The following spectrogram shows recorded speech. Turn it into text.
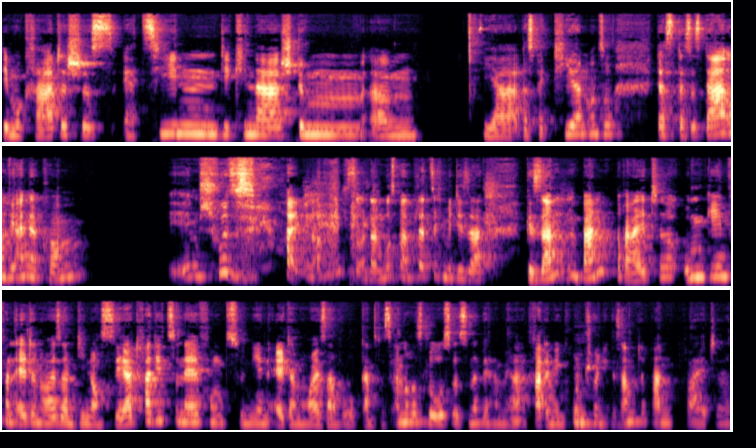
demokratisches Erziehen, die Kinder Stimmen ähm, ja respektieren und so, das, das ist da irgendwie angekommen, im Schulsystem halt noch nicht so. Und dann muss man plötzlich mit dieser gesamten Bandbreite umgehen von Elternhäusern, die noch sehr traditionell funktionieren, Elternhäuser, wo ganz was anderes los ist. Ne? Wir haben ja gerade in den Grundschulen die gesamte Bandbreite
